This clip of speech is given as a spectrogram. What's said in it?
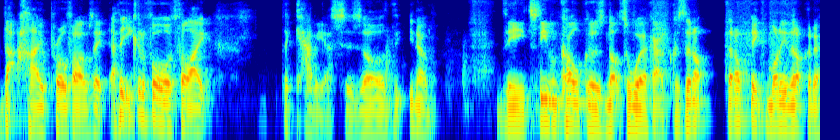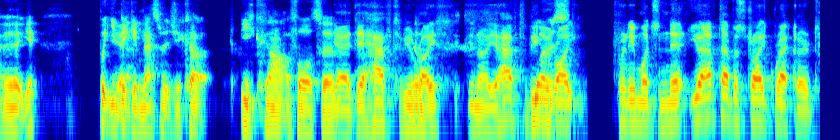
that high profile. I would say I think you can afford for like the Kariuses or the, you know the Steven Caulkers not to work out because they're not they're not big money. They're not going to hurt you, but your Yeah. big investments you can't you can't afford to. yeah, they have to be Yeah. right. You know, you have to be Whereas- right. Pretty much, you have to have a strike record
